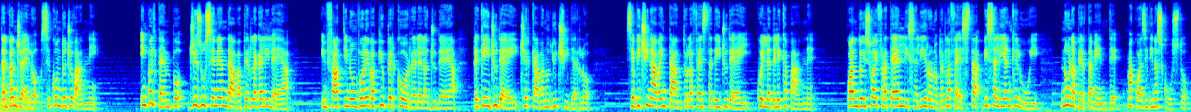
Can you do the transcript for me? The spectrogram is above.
Dal Vangelo secondo Giovanni. In quel tempo Gesù se ne andava per la Galilea. Infatti non voleva più percorrere la Giudea, perché i giudei cercavano di ucciderlo. Si avvicinava intanto la festa dei giudei, quella delle capanne. Quando i suoi fratelli salirono per la festa, vi salì anche lui, non apertamente, ma quasi di nascosto.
